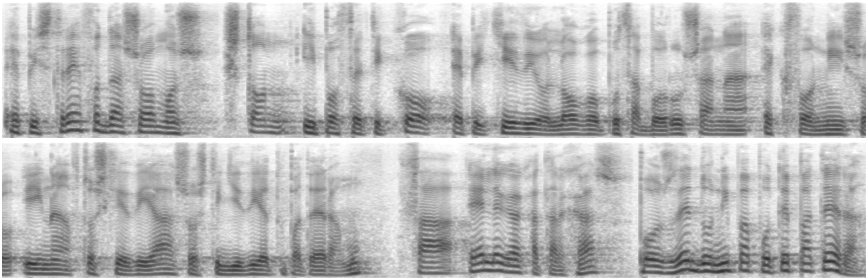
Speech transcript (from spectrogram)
Επιστρέφοντας όμως στον υποθετικό επικίδιο λόγο που θα μπορούσα να εκφωνήσω ή να αυτοσχεδιάσω στην κηδεία του πατέρα μου, θα έλεγα καταρχάς πως δεν τον είπα ποτέ πατέρα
